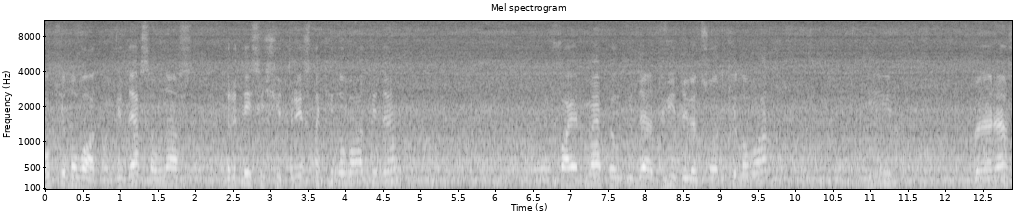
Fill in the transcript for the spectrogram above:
По кіловатам. Відеса у нас 3300 кВт іде. Е, Fire Maple іде 2900 кВт. І BRS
